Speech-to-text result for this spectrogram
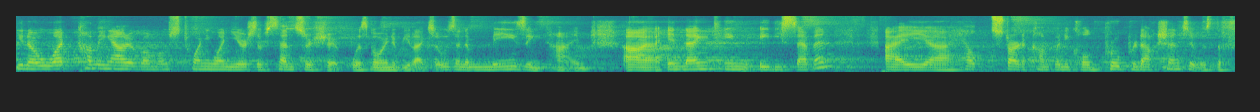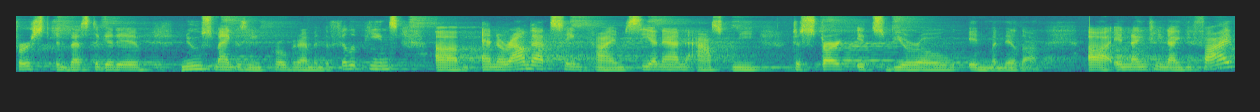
you know, what coming out of almost 21 years of censorship was going to be like. So it was an amazing time. Uh, in 1987, I uh, helped start a company called Probe Productions. It was the first investigative news magazine program in the Philippines. Um, and around that same time, CNN asked me to start its bureau in Manila. Uh, in 1995,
